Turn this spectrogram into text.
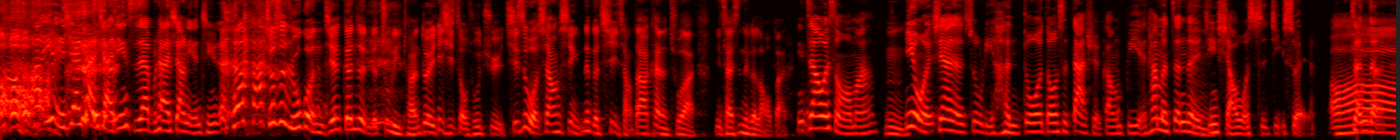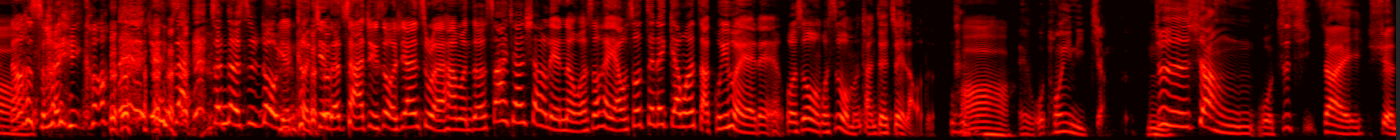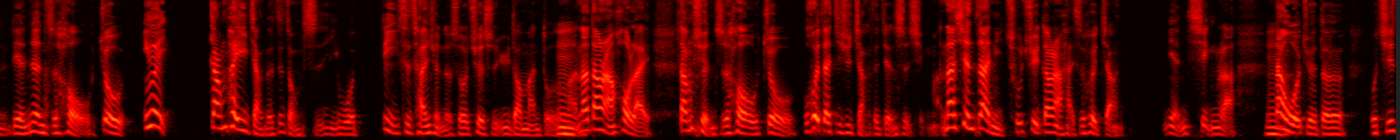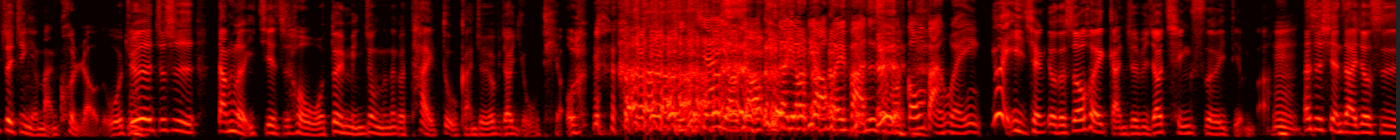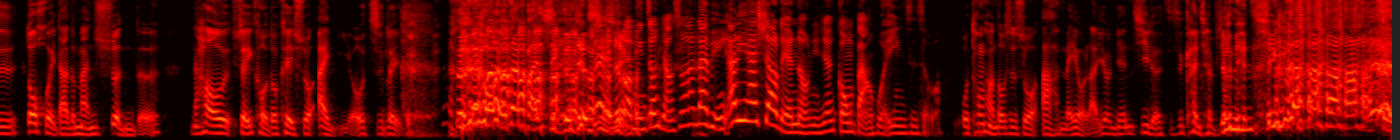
啊，因为你现在看起来已经实在不太像年轻人。就是如果你今天跟着你的助理团队一起走出去，其实我相信那个气场大家看得出来，你才是那个老板。你知道为什么吗？嗯因为我现在的助理很多都是大学刚毕业，他们真的已经小我十几岁了。啊真的。然后所以说 现在真的是肉眼可见的差距。所以我现在出来，他们都说啊叫笑脸了。我说嘿呀，我说这类干我咋归回的？我说我是我们团队最老的。啊，哎、我同意你讲的，嗯就是像我自己在选连任之后，就因为刚佩仪讲的这种质疑，我第一次参选的时候确实遇到蛮多的嘛。嗯那当然后来当选之后就不会再继续讲这件事情嘛。那现在你出去当然还是会讲。年轻啦，嗯但我觉得我其实最近也蛮困扰的。我觉得就是当了一届之后，我对民众的那个态度感觉又比较油条了。你现在油条你的油条回法是什么？公版回应。因为以前有的时候会感觉比较青涩一点吧，嗯，但是现在就是都回答的蛮顺的，然后随口都可以说爱你哦之类的。对，我有在反省这件 对，事如果。民众讲说啊赖平啊，你还笑脸哦，你现在公版回应是什么？我通常都是说啊，没有啦，有年纪了，只是看起来比较年轻。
